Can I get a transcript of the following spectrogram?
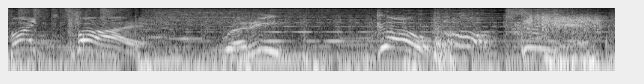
Fight five! Ready? Go! Oh.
